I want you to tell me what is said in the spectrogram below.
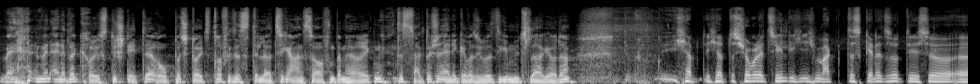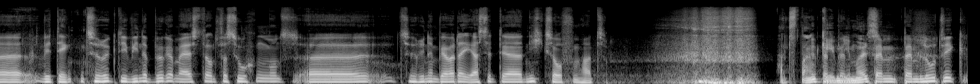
wenn, wenn einer der größten Städte Europas stolz darauf ist, dass die Leute sich ansaufen beim Hörigen, das sagt doch schon einiger was über die Gemütslage, oder? Ich habe ich hab das schon mal erzählt, ich, ich mag das gerne so, die so äh, wir denken zurück, die Wiener Bürgermeister und versuchen uns äh, zu erinnern, wer war der Erste, der nicht gesoffen hat. Hat es dann gegeben jemals? Beim, beim Ludwig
